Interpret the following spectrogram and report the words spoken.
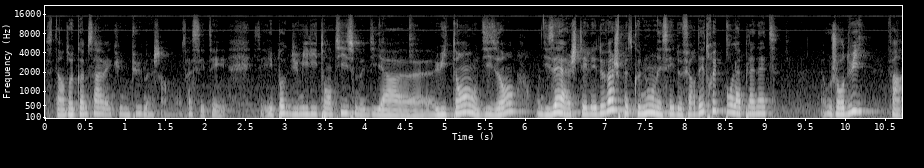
C'était un truc comme ça avec une pub, machin. ça, c'était l'époque du militantisme d'il y a 8 euh, ans ou 10 ans. On disait acheter les deux vaches parce que nous, on essaye de faire des trucs pour la planète. Aujourd'hui, enfin,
